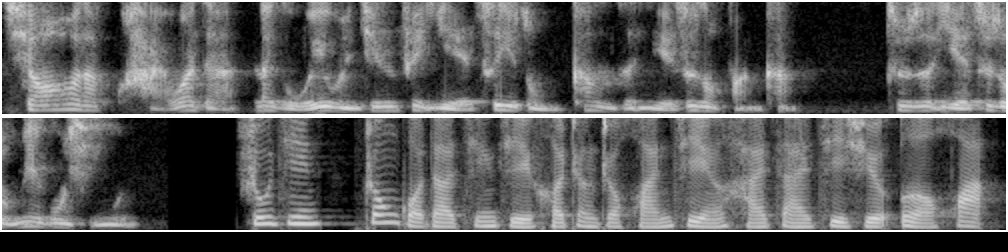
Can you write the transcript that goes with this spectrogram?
消耗到海外的那个维稳经费，也是一种抗争，也是一种反抗。就是也是一种灭共行为。如今，中国的经济和政治环境还在继续恶化，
